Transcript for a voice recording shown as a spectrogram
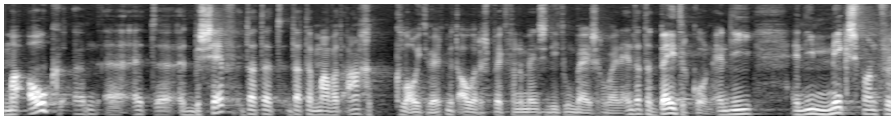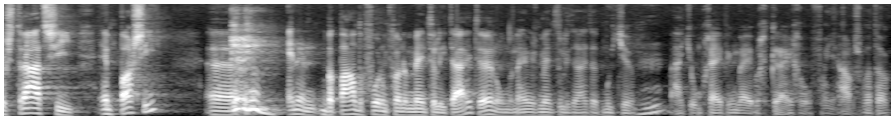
maar ook het, het besef dat, het, dat er maar wat aangeklooid werd, met alle respect van de mensen die toen bezig waren. En dat het beter kon. En die, en die mix van frustratie en passie, uh, en een bepaalde vorm van een mentaliteit, hè, een ondernemersmentaliteit, dat moet je uit je omgeving mee hebben gekregen of van je ouders, wat ook.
